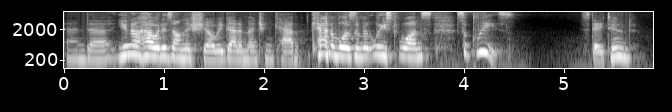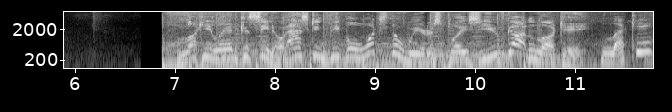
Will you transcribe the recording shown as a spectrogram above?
And uh, you know how it is on this show. We got to mention cab- cannibalism at least once. So please, stay tuned. Lucky Land Casino asking people what's the weirdest place you've gotten lucky? Lucky?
